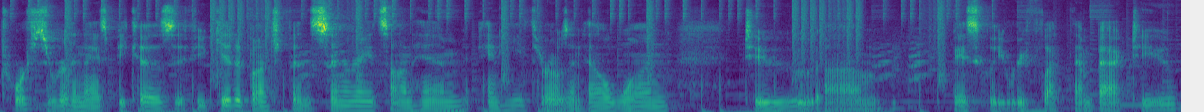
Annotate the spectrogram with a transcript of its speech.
Torch is really nice because if you get a bunch of incinerates on him and he throws an L1 to um, basically reflect them back to you,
